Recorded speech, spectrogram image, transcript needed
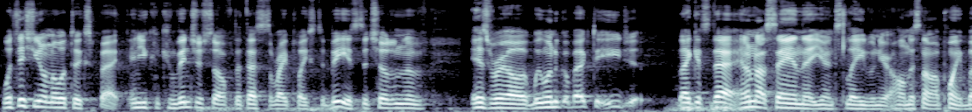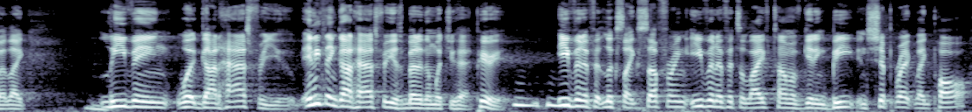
With this, you don't know what to expect, and you can convince yourself that that's the right place to be. It's the children of Israel. We want to go back to Egypt. Like it's that, and I'm not saying that you're enslaved when you're at home. That's not my point. But like, leaving what God has for you. Anything God has for you is better than what you had, period. Mm-hmm. Even if it looks like suffering, even if it's a lifetime of getting beat and shipwrecked like Paul,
